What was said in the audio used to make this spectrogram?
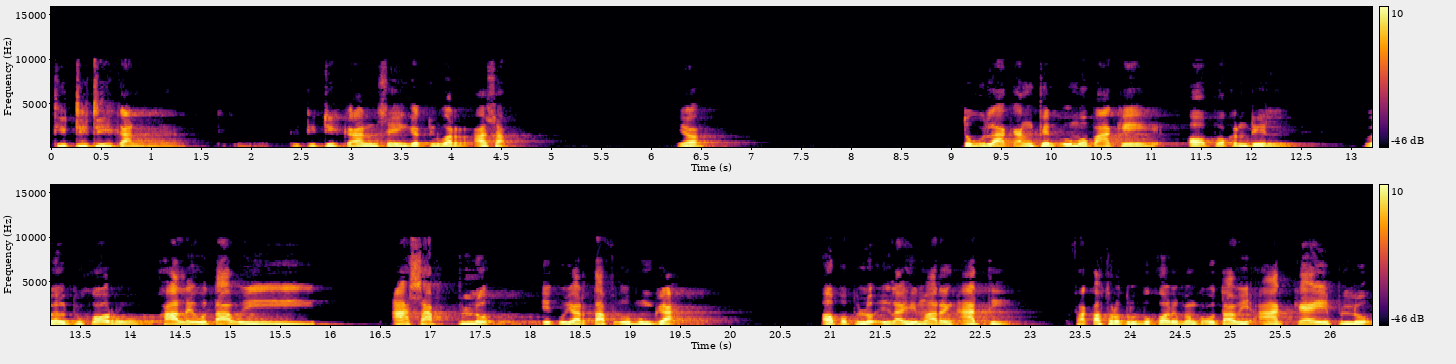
Dididihkan ya. dididihkan sehingga keluar asap. Ya. Tugla kang den umupake apa kendil? Wal bukharu khale utawi asap beluk iku yartafi munggah apa beluk ilahi maring ati faqasratul bukhari mongko utawi akeh beluk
